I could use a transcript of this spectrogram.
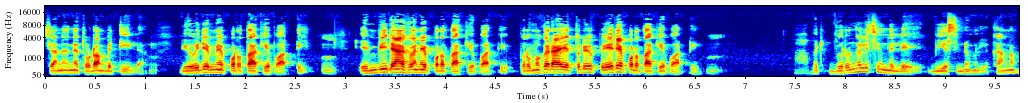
അച്യുതാനന്ദനെ തൊടാൻ പറ്റിയില്ല. ഗൗരിയമ്മയെ പുറത്താക്കിയ പാർട്ടി എം വി രാഘവനെ പുറത്താക്കിയ പാർട്ടി പ്രമുഖരായ എത്രയോ പേരെ പുറത്താക്കിയ പാർട്ടി. അവർ വിറങ്ങലി ചെന്നില്ലേ ബി എസിന്റെ മുന്നിൽ? കാരണം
